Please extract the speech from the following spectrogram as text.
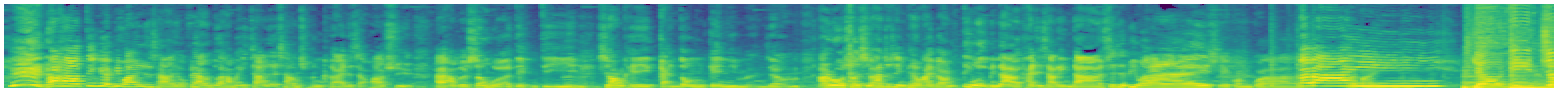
然后还要订阅 PY 日常，有非常多他们一家人的相处很可爱的小花絮，还有他们生活的点滴，嗯希望可以感动给你们这样。啊，如果说喜欢这支影片的话，也不要忘记订阅我的频道，开启小铃铛，谢谢 PY，谢谢关关，拜拜。拜拜有一种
